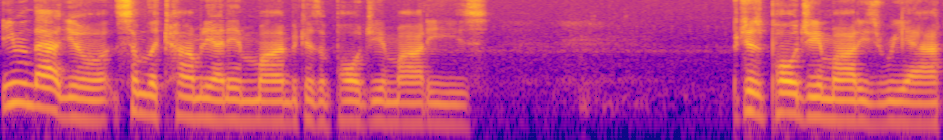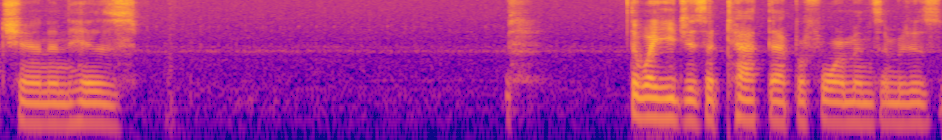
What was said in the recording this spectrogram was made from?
Even that, you know, some of the comedy I didn't mind because of Paul Giamatti's because Paul Giamatti's reaction and his the way he just attacked that performance and was just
